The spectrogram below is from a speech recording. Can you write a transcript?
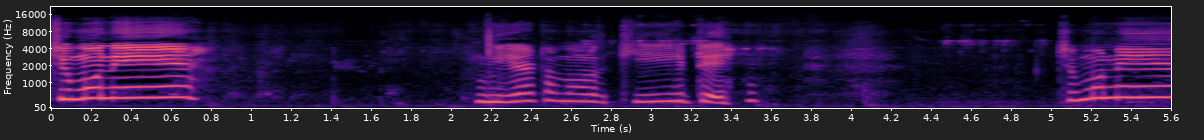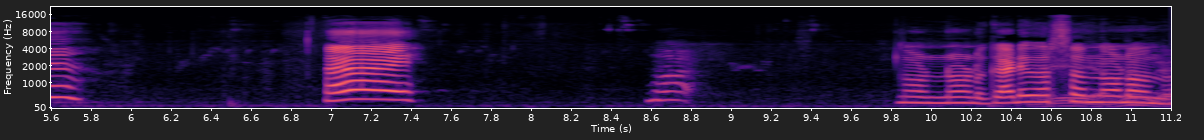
ಚುಮುನಿ ಏಟ ನೋಡೋದು ಕೀಟೆ. ಚುಮುನಿ ಹಾಯ್ ನೋಡು ನೋಡು ಗಾಡಿ ಒರ್ಸೋದು ನೋಡೋನು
